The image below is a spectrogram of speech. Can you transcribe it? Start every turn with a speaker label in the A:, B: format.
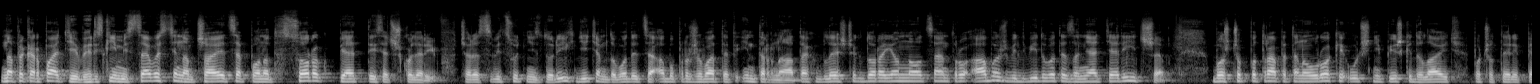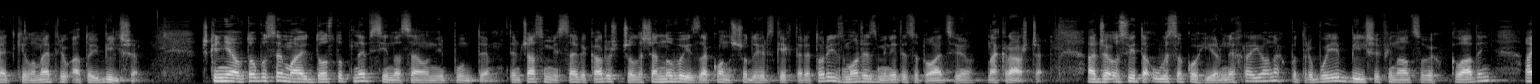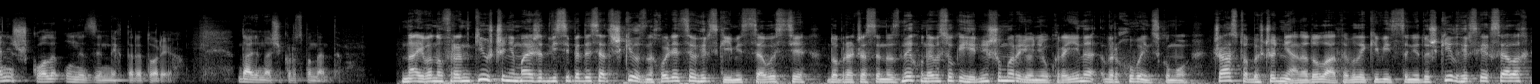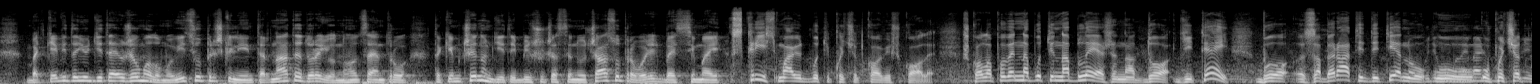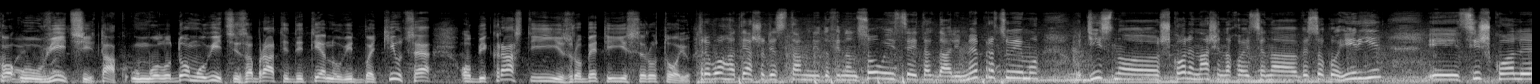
A: На Прикарпатті в гірській місцевості навчається понад 45 тисяч школярів. Через відсутність доріг дітям доводиться або проживати в інтернатах ближчих до районного центру, або ж відвідувати заняття рідше. Бо щоб потрапити на уроки, учні пішки долають по 4-5 кілометрів, а то й більше. Шкільні автобуси мають доступ не всі населені пункти. Тим часом місцеві кажуть, що лише новий закон щодо гірських територій зможе змінити ситуацію на краще. Адже освіта у високогірних районах потребує більше фінансових вкладень, аніж школи у низинних територіях. Далі наші кореспонденти.
B: На Івано-Франківщині майже 250 шкіл знаходяться в гірській місцевості. Добра частина з них у найвисокогірнішому районі України Верховинському. Часто, аби щодня надолати великі відстані до шкіл в гірських селах, батьки віддають дітей вже у малому віці у пришкільні інтернати до районного центру. Таким чином, діти більшу частину часу проводять без сімей.
C: Скрізь мають бути початкові школи. Школа повинна бути наближена до дітей, бо забирати дитину у, у початко у віці, так у молодому віці, забрати дитину від батьків це обікрасти її, зробити її сиротою.
D: Тривога те, що десь там не дофінансовується і так далі. Ми працюємо. Дійсно, школи наші знаходяться на високогір'ї, і ці школи,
